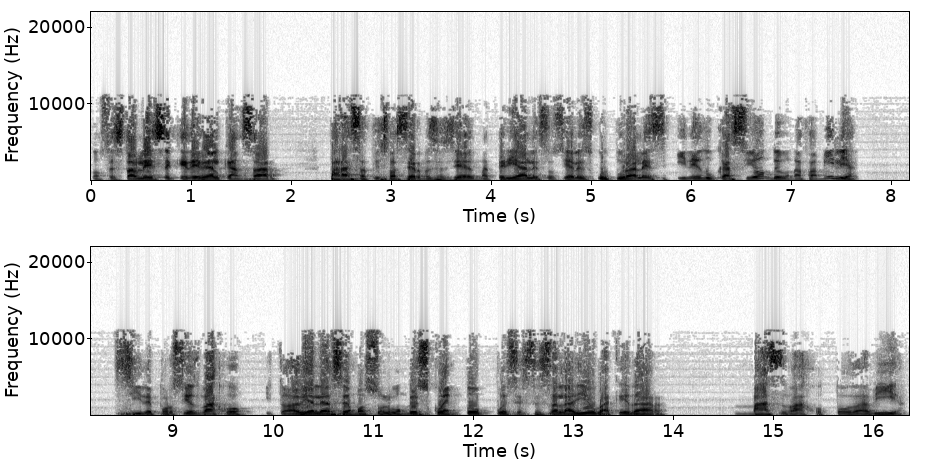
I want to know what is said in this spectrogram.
nos, establece que debe alcanzar para satisfacer necesidades materiales, sociales, culturales y de educación de una familia. Si de por sí es bajo y todavía le hacemos algún descuento, pues este salario va a quedar más bajo todavía.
